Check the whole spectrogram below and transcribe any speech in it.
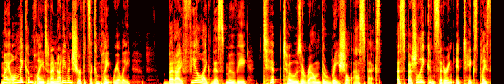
My only complaint, and I'm not even sure if it's a complaint really, but I feel like this movie tiptoes around the racial aspects, especially considering it takes place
